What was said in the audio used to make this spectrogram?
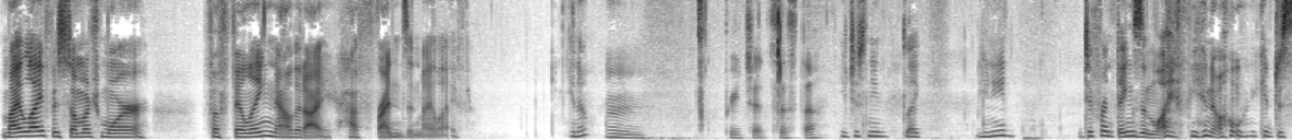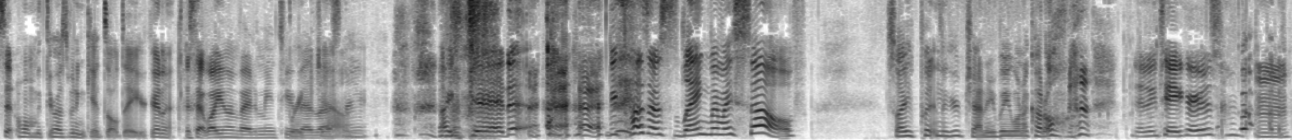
my life is so much more fulfilling now that I have friends in my life. You know? Mm. Preach it, sister. You just need, like, you need different things in life, you know? You can just sit home with your husband and kids all day. You're to Is that why you invited me to your bed last night? I did because I was laying by myself. So I put in the group chat. Anybody want to cuddle? Any takers? Mm.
